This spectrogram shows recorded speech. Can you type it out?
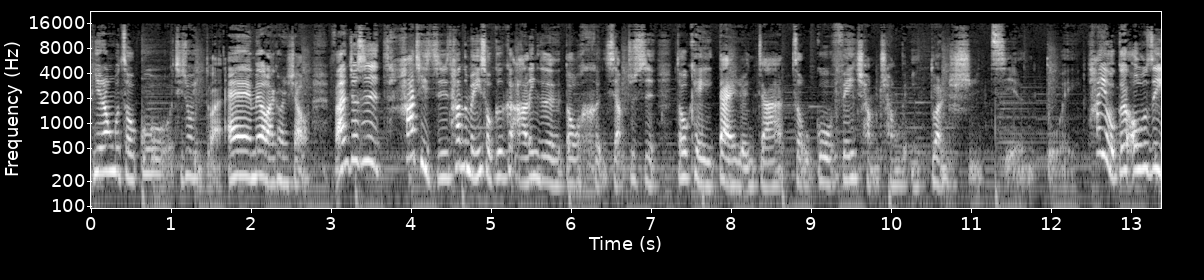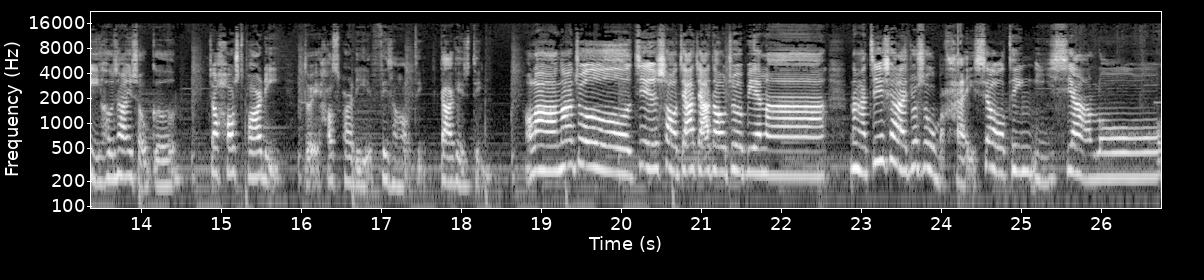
也让我走过其中一段，哎，没有来开玩笑，反正就是他其实他的每一首歌跟阿令真的都很像，就是都可以带人家走过非常长的一段时间。对，他有跟 OZ 合唱一首歌叫 House Party，对，House Party 也非常好听，大家可以去听。好啦，那就介绍佳佳到这边啦，那接下来就是我们海啸听一下喽。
